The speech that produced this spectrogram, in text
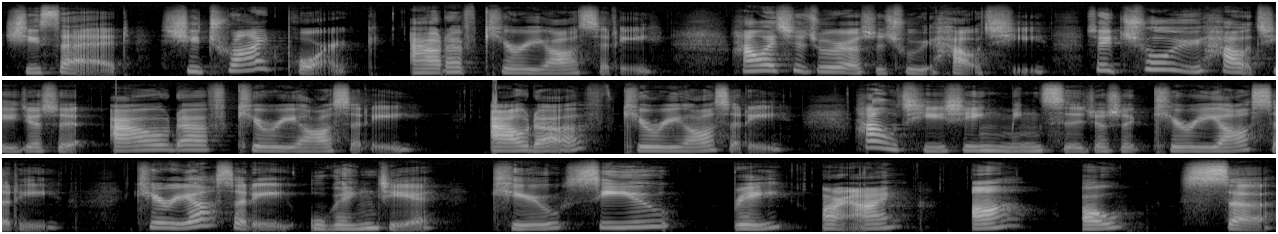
？She said she tried pork out of curiosity。她会吃猪肉是出于好奇，所以出于好奇就是 out of curiosity。out of curiosity，好奇心名词就是 curiosity。curiosity 五个音节 ，q c u r i r o s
